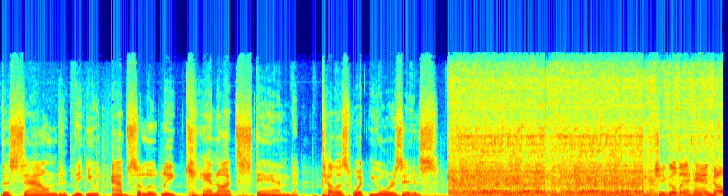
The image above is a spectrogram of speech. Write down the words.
The sound that you absolutely cannot stand. Tell us what yours is. Jiggle the handle.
